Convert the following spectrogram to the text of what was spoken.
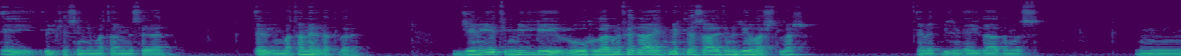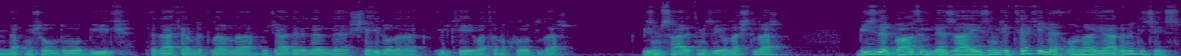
Ey ülkesini, vatanını seven ev, vatan evlatları! Cemiyet milli ruhlarını feda etmekle saadetimize yol. Evet bizim ecdadımız hmm, yapmış olduğu büyük fedakarlıklarla, mücadelelerle şehit olarak ülkeyi, vatanı korudular. Bizim saadetimize yol açtılar. Biz de bazı lezaizimizi terk ile onlara yardım edeceğiz.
